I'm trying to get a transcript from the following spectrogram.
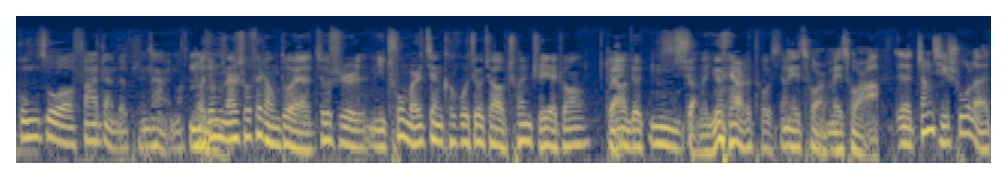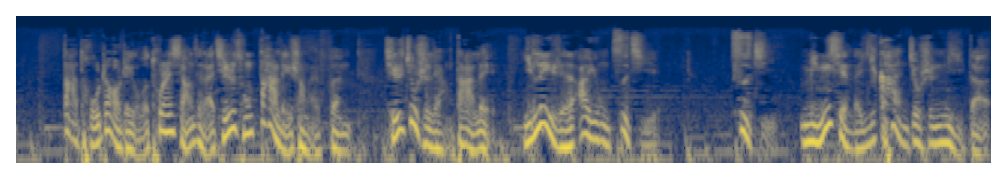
工作发展的平台嘛。我觉得木南说非常对，就是你出门见客户就叫穿职业装，然后就选了一个那样的头像。没错，没错啊。呃，张琪说了大头照这个，我突然想起来，其实从大类上来分，其实就是两大类，一类人爱用自己，自己明显的一看就是你的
